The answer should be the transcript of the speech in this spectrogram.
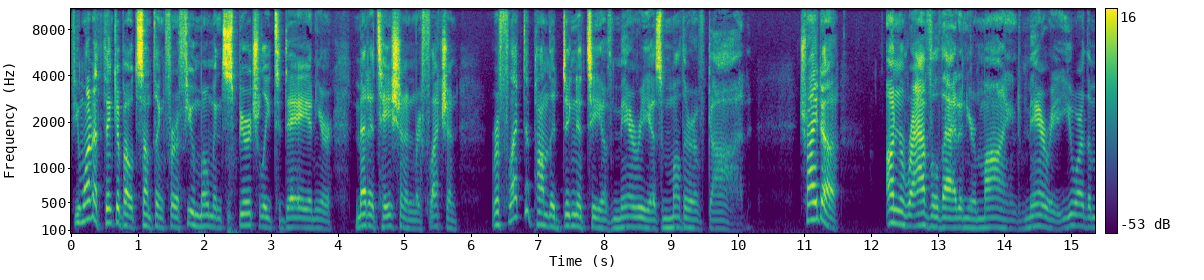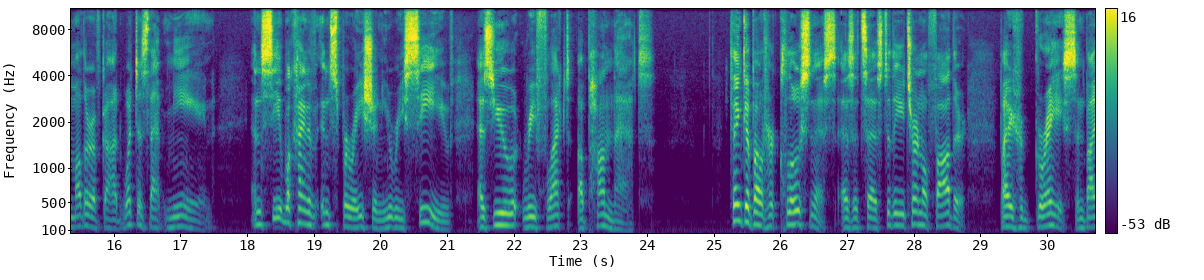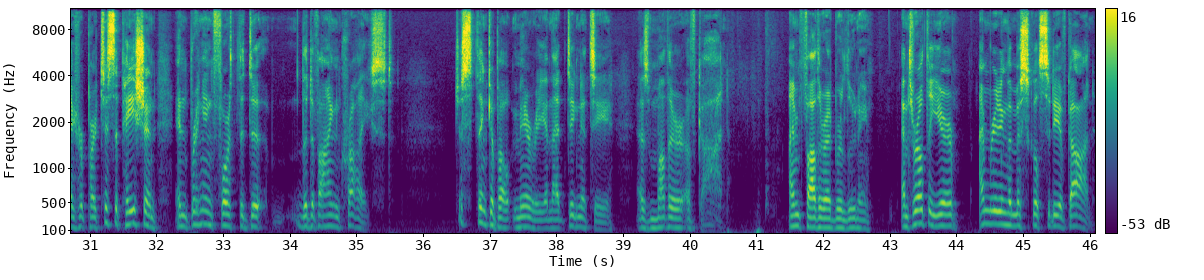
If you want to think about something for a few moments spiritually today in your meditation and reflection, reflect upon the dignity of Mary as Mother of God. Try to unravel that in your mind. Mary, you are the Mother of God. What does that mean? And see what kind of inspiration you receive as you reflect upon that. Think about her closeness, as it says, to the Eternal Father by her grace and by her participation in bringing forth the, di- the divine Christ. Just think about Mary and that dignity as Mother of God. I'm Father Edward Looney, and throughout the year, I'm reading The Mystical City of God.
